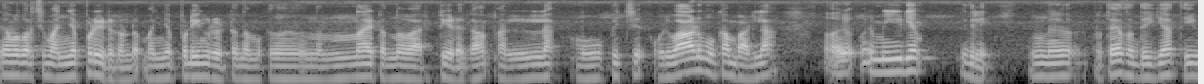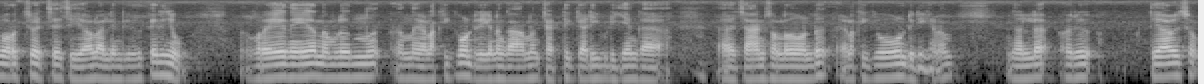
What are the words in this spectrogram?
നമ്മൾ കുറച്ച് മഞ്ഞപ്പൊടി ഇട്ടിട്ടുണ്ട്. മഞ്ഞപ്പൊടിയും കൂടി ഇട്ട് നമുക്ക് നന്നായിട്ടൊന്ന് വരട്ടിയെടുക്കാം. നല്ല മൂപ്പിച്ച് ഒരുപാട് മൂക്കാൻ പാടില്ല. ഒരു ഒരു മീഡിയം ഇതിൽ ഒന്ന് പ്രത്യേകം ശ്രദ്ധിക്കുക. തീ കുറച്ച് വെച്ചേ ചെയ്യാവുള്ളൂ അല്ലെങ്കിൽ ഇത് കരിഞ്ഞു കുറേ നേരം നമ്മളിന്ന് ഒന്ന് ഇളക്കിക്കൊണ്ടിരിക്കണം. കാരണം ചട്ടിക്ക് അടി പിടിക്കാൻ ചാൻസ് ഉള്ളതുകൊണ്ട് ഇളക്കിക്കൊണ്ടിരിക്കണം. നല്ല ഒരു അത്യാവശ്യം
